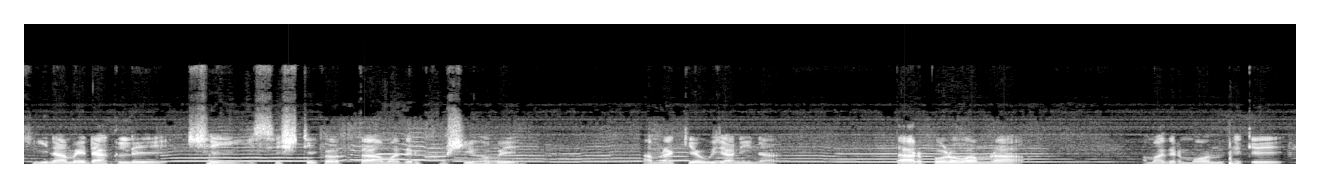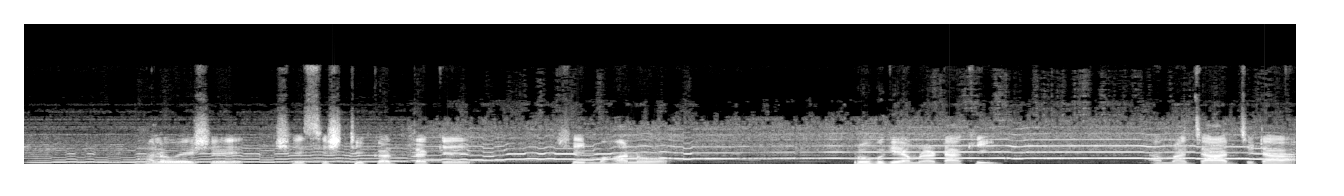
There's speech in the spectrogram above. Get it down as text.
কি নামে ডাকলে সেই সৃষ্টিকর্তা আমাদের খুশি হবে, আমরা কেউ জানি না। তারপরেও আমরা আমাদের মন থেকে ভালোবেসে সেই সৃষ্টিকর্তাকে, সেই মহান প্রভুকে আমরা ডাকি। আমরা যার যেটা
